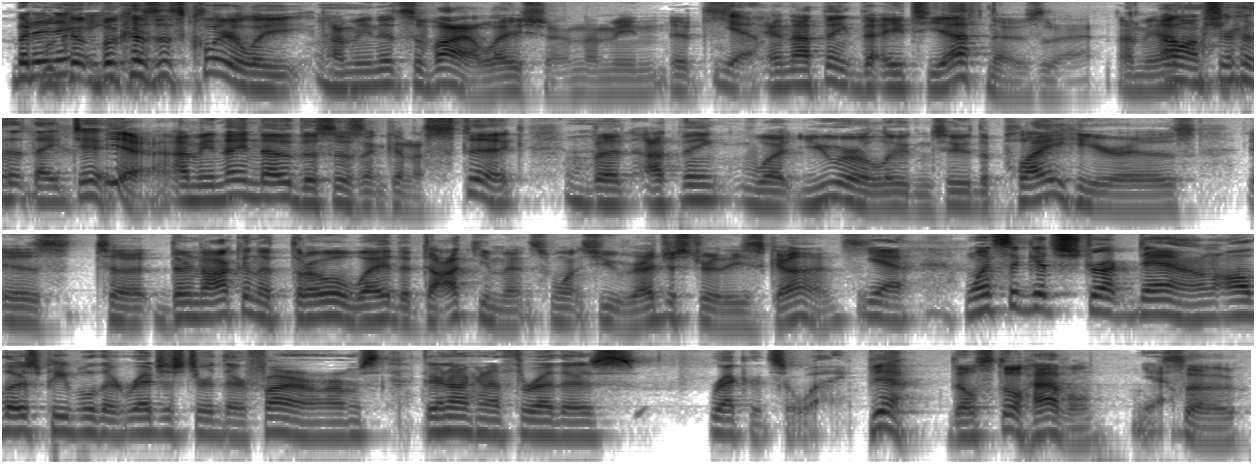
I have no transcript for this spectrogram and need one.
But it, because, because it's clearly i mean it's a violation i mean it's Mm-hmm. Yeah. and i think the atf knows that i mean oh, I, I'm sure that they do. yeah i mean they know this isn't going to stick Mm-hmm. but i think what you were alluding to the play here is is to they're not going to throw away the documents once you register these guns Yeah. Once it gets struck down, all those people that registered their firearms, they're not going to throw those records away. yeah they'll still have them Yeah. so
